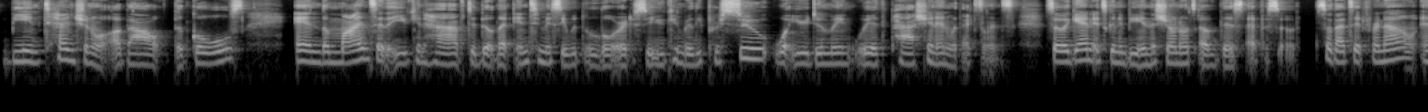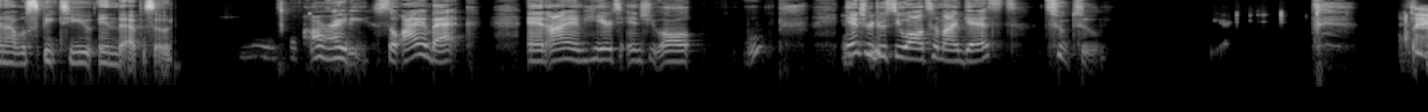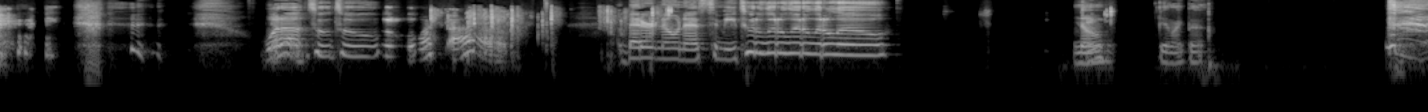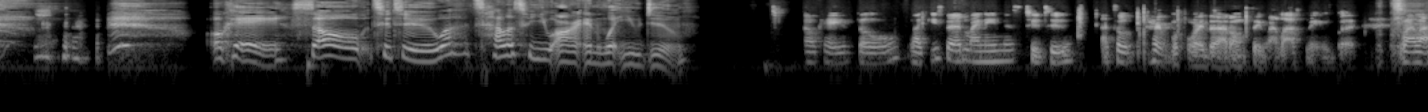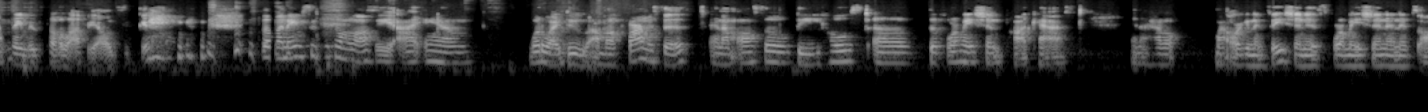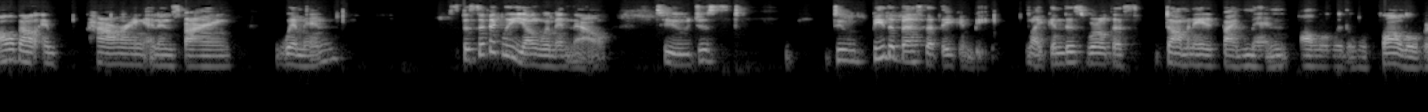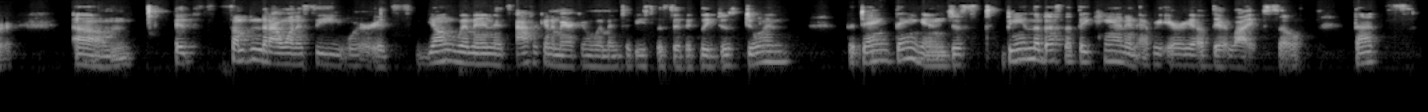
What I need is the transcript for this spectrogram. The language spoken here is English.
be intentional about the goals and the mindset that you can have to build that intimacy with the Lord so you can really pursue what you're doing with passion and with excellence. So again, it's going to be in the show notes of this episode. So that's it for now, and I will speak to you in the episode. Alrighty, so I am back and I am here to introduce you all, oops, introduce you all to my guest, Tutu. what up, Tutu? What's up? Better known as to me, Tutu Little Little Little Loo. No, didn't like that. Okay, so Tutu, tell us who you are and what you do. Okay, so like you said, my name is Tutu. I told her before that I don't say my last name, but my last name is Komolafe. I was just kidding. so my name is Tutu Komolafe. I am, what do I do? I'm a pharmacist and I'm also the host of the Formation podcast. And I have a, my organization is Formation and it's all about empowering and inspiring women, specifically young women now, to just do be the best that they can be. Like in this world that's dominated by men all over the world, all over. Um, it's something that I want to see where it's young women, it's African American women to be specifically just doing the dang thing and just being the best that they can in every area of their life. So that's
